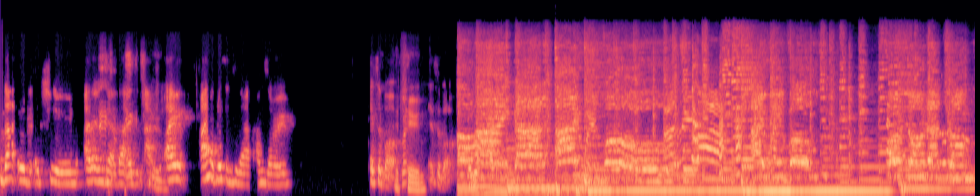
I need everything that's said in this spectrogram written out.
That is a tune. I don't care. That is an actual. I I have listened to that. I'm sorry. It's a The bop. tune. It's a bop. Oh my God, I will vote. Arriba, I will vote for Donald Trump.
